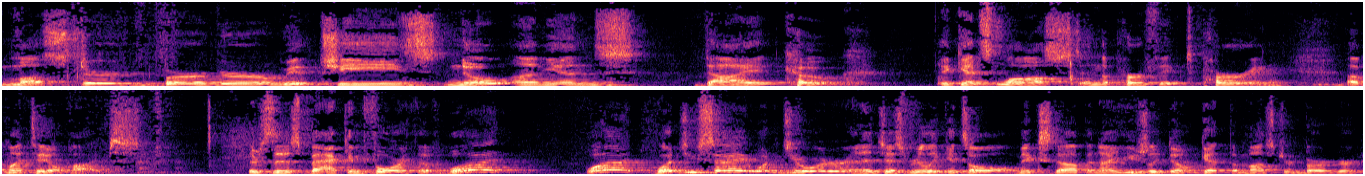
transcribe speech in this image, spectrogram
mustard burger with cheese, no onions, Diet Coke. It gets lost in the perfect purring of my tailpipes. There's this back and forth of what? What? What did you say? What did you order? And it just really gets all mixed up. And I usually don't get the mustard burger.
